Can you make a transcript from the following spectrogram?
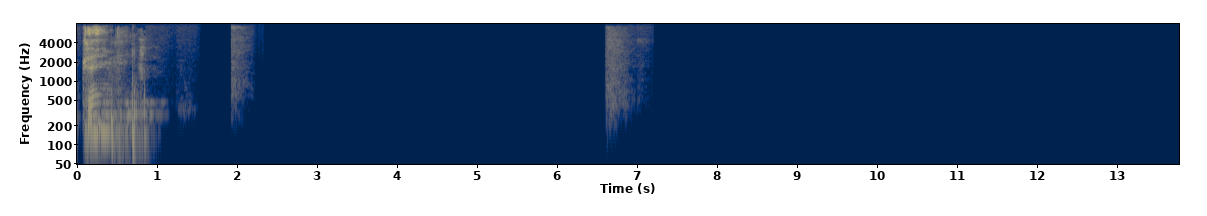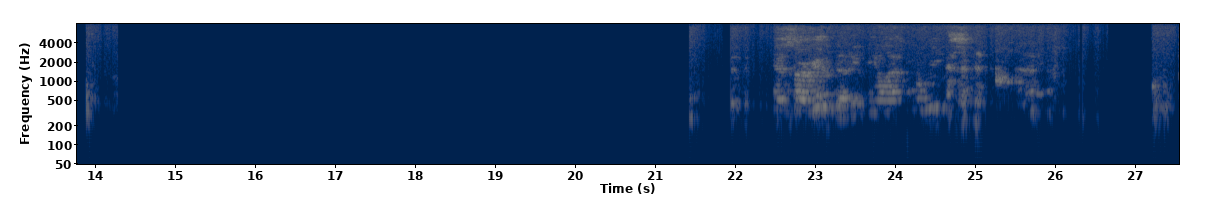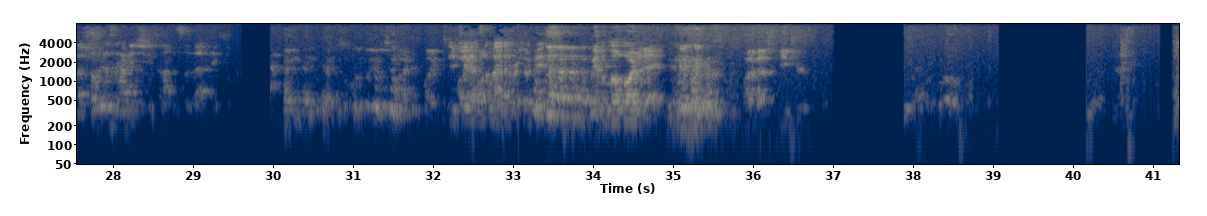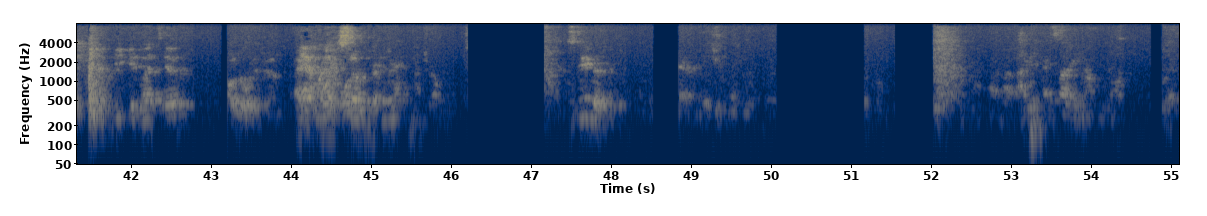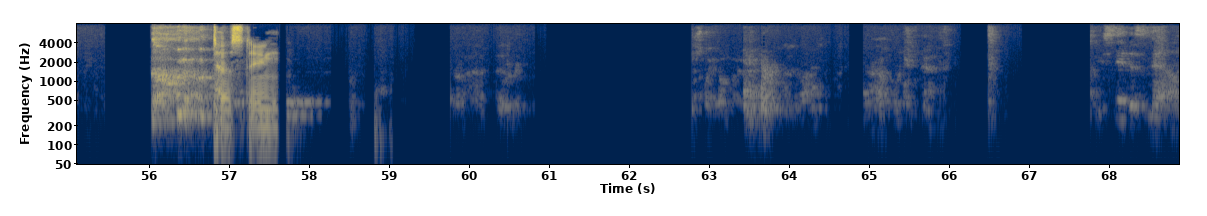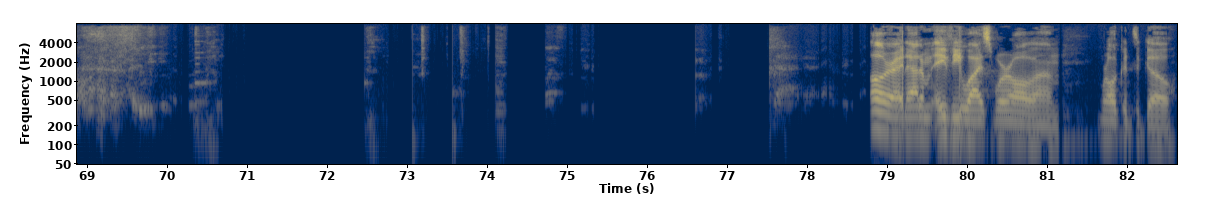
Okay. But Philly doesn't have any shoes on, so that makes it. Do you think that's the high number showcase? We have a low bar today. Testing. You say the smell. All right, Adam. AV wise, we're all um, we're all good to go.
